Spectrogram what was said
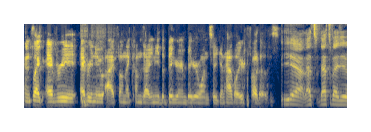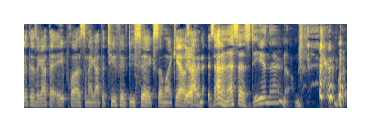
And it's like every every new iPhone that comes out, you need the bigger and bigger one so you can have all your photos. Yeah, that's that's what I did with this. I got the eight plus and I got the two fifty six. I'm like, yeah, is Yeah. that an is that an SSD in there? No. But,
